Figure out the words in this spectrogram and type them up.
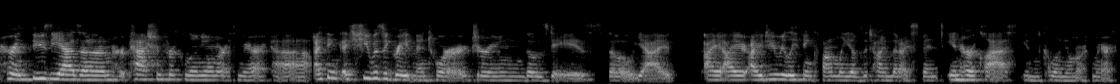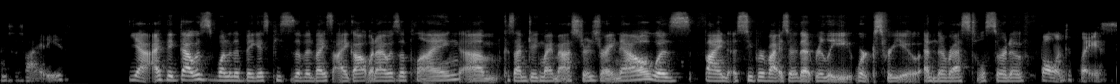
her enthusiasm, her passion for colonial North America. I think she was a great mentor during those days. So yeah, I, I, I, I do really think fondly of the time that I spent in her class in colonial North American societies. Yeah, I think that was one of the biggest pieces of advice I got when I was applying, because um, I'm doing my master's right now, was find a supervisor that really works for you, and the rest will sort of fall into place.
